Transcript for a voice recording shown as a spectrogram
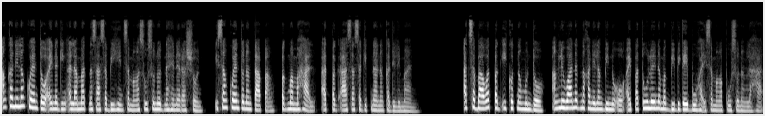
Ang kanilang kwento ay naging alamat na sasabihin sa mga susunod na henerasyon, isang kwento ng tapang, pagmamahal, at pag-asa sa gitna ng kadiliman. At sa bawat pag-ikot ng mundo, ang liwanag na kanilang binuo ay patuloy na magbibigay buhay sa mga puso ng lahat.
